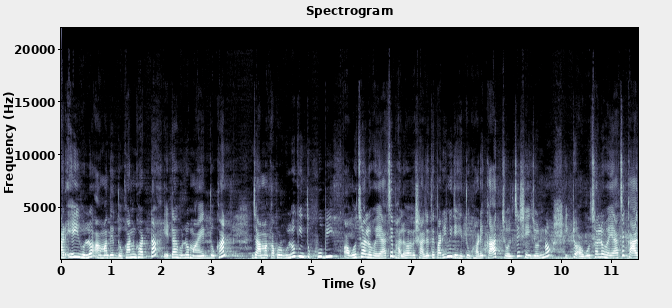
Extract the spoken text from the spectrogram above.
আর এই হলো আমাদের দোকান ঘরটা, এটা হলো মায়ের দোকান। জামা কাপড়গুলো কিন্তু খুবই অগোছালো হয়ে আছে, ভালোভাবে সাজাতে পারিনি, যেহেতু ঘরে কাজ চলছে, সেই জন্য একটু অগোছালো হয়ে আছে, কাজ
